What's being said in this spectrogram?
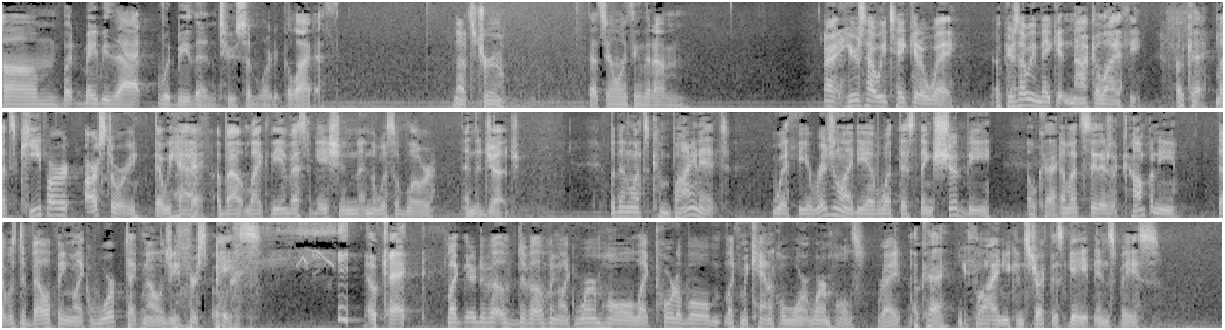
Um, but maybe that would be then too similar to Goliath. That's true. That's the only thing that I'm All right. Here's how we take it away. Here's how we make it not Goliathy. okay. Let's keep our, our story that we have Okay. about like the investigation and the whistleblower and the judge. But then let's combine it with the original idea of what this thing should be. Okay. And let's say there's a company that was developing like warp technology for space. Okay. Like they're devel- developing like wormhole, like portable, like mechanical wor- wormholes, right? Okay. You fly and you construct this gate in space.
